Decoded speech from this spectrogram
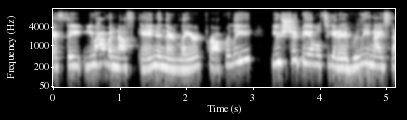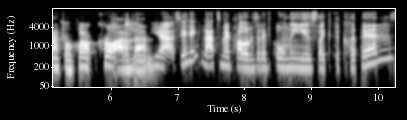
if they you have enough in and they're layered properly, you should be able to get a really nice natural curl, out of them. Yeah, see, I think that's my problem is that I've only used like the clip ins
